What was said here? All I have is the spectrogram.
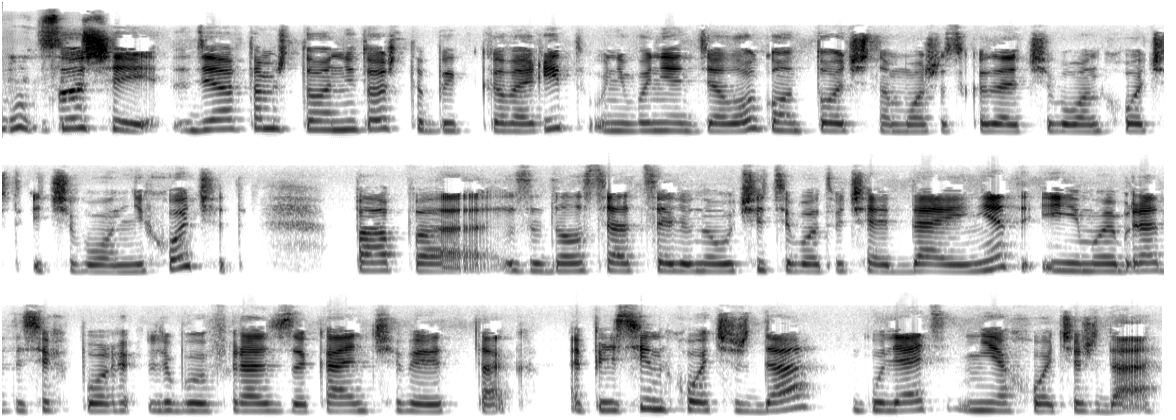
Слушай, дело в том, что он не то чтобы говорит, у него нет диалога, он точно может сказать, чего он хочет и чего он не хочет. Папа задался целью научить его отвечать «да» и «нет», и мой брат до сих пор любую фразу заканчивает так. «Апельсин хочешь «да», гулять не хочешь «да».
